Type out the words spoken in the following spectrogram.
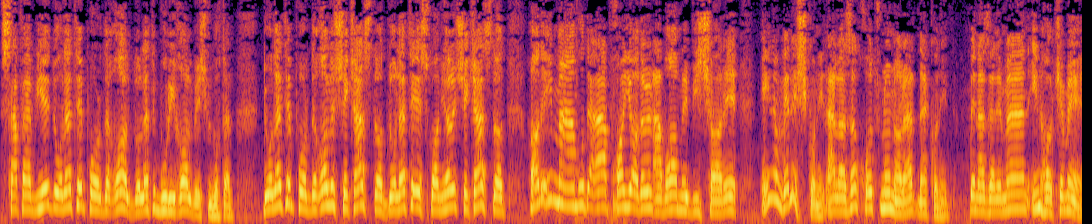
صفویه دولت پرتغال دولت بوریغال بهش می‌گفتن. دولت پرتغال شکست داد دولت اسپانیا رو شکست داد. حالا این محمود افغان یه آدم عوام بیچاره. اینو ولش کنید. علازت خودتون رو ناراحت نکنید. به نظر من این حاکم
